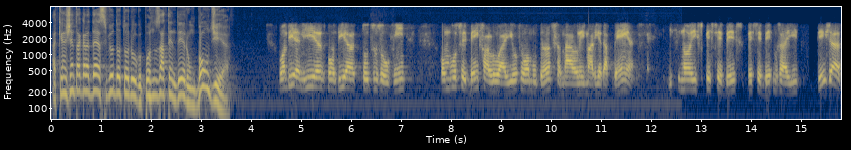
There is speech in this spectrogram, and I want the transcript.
a quem a gente agradece, viu, doutor Hugo, por nos atender. Um bom dia. Bom dia, Elias. Bom dia a todos os ouvintes. Como você bem falou aí, houve uma mudança na Lei Maria da Penha e se nós percebermos aí, desde a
